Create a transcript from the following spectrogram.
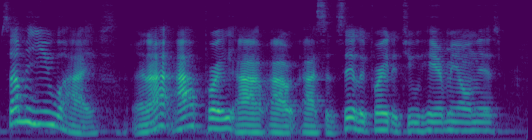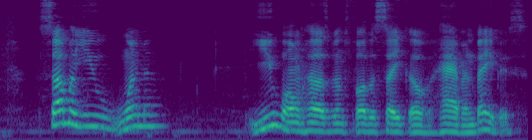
Some of you wives, and I, I pray, I, I, I sincerely pray that you hear me on this. Some of you women, you want husbands for the sake of having babies.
